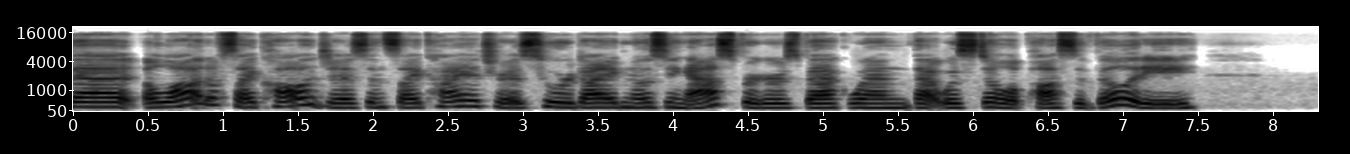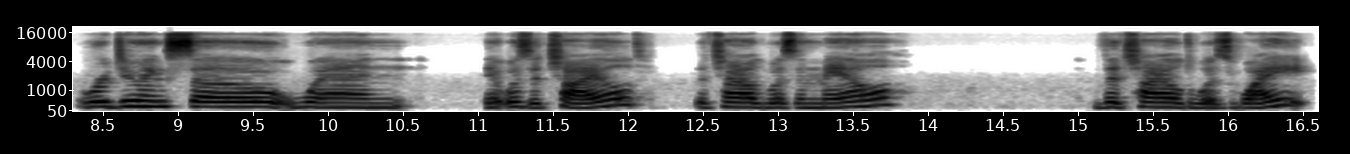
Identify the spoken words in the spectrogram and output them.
that a lot of psychologists and psychiatrists who were diagnosing Asperger's back when that was still a possibility were doing so when it was a child, the child was a male, the child was white,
